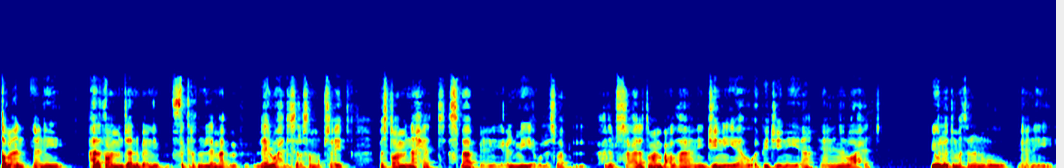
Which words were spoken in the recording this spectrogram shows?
طبعا يعني هذا طبعا من جانب يعني فكرة إن. ليه الواحد يصير أصلا مو بسعيد. بس طبعا من ناحية أسباب يعني علمية ولا أسباب عدم السعاده طبعا بعضها يعني جينية وابيجينيه يعني إن الواحد يولد مثلا وهو يعني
